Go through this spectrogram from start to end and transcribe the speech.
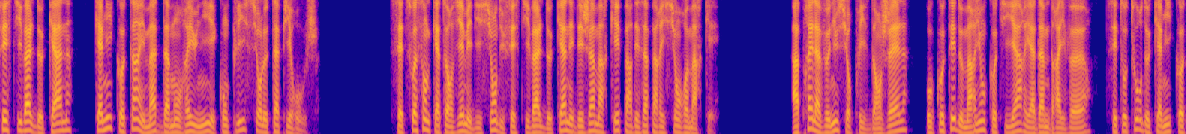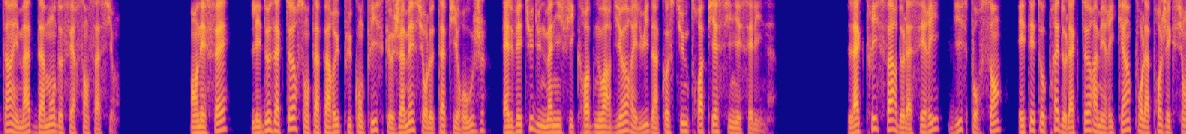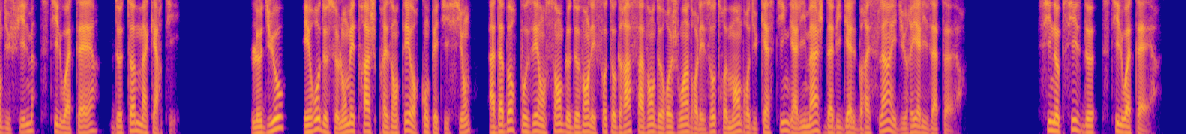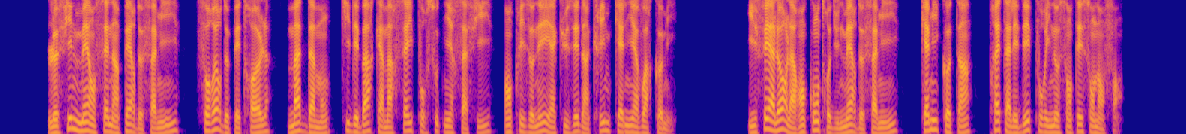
Festival de Cannes, Camille Cotin et Matt Damon réunis et complices sur le tapis rouge. Cette 74e édition du Festival de Cannes est déjà marquée par des apparitions remarquées. Après la venue surprise d'Angèle, aux côtés de Marion Cotillard et Adam Driver, c'est au tour de Camille Cotin et Matt Damon de faire sensation. En effet, les deux acteurs sont apparus plus complices que jamais sur le tapis rouge, elle vêtue d'une magnifique robe noire Dior et lui d'un costume trois pièces signé Céline. L'actrice phare de la série, 10%, était auprès de l'acteur américain pour la projection du film Stillwater de Tom McCarthy. Le duo, héros de ce long métrage présenté hors compétition, a d'abord posé ensemble devant les photographes avant de rejoindre les autres membres du casting à l'image d'Abigail Breslin et du réalisateur. Synopsis de Stillwater. Le film met en scène un père de famille, foreur de pétrole, Matt Damon, qui débarque à Marseille pour soutenir sa fille, emprisonnée et accusée d'un crime qu'elle n'y avoir commis. Il fait alors la rencontre d'une mère de famille, Camille Cotin, prête à l'aider pour innocenter son enfant.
